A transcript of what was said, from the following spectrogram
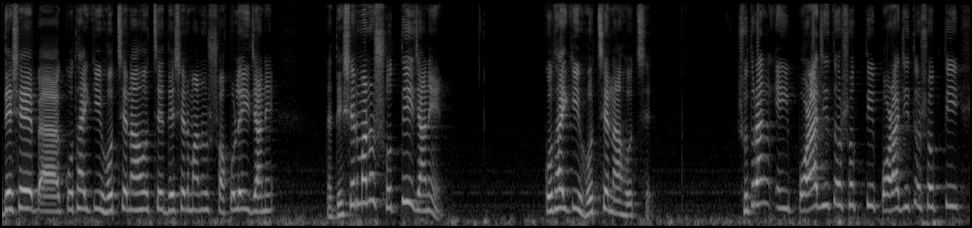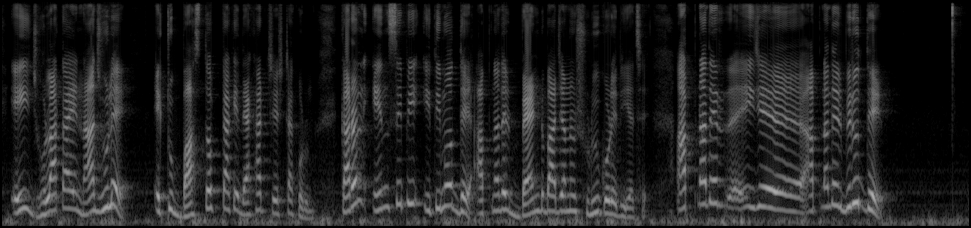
দেশে কোথায় কি হচ্ছে না হচ্ছে, দেশের মানুষ সকলেই জানে। তা দেশের মানুষ সত্যিই জানে কোথায় কি হচ্ছে না হচ্ছে। সুতরাং এই পরাজিত শক্তি পরাজিত শক্তি এই ঝোলাটায় না ঝুলে একটু বাস্তবটাকে দেখার চেষ্টা করুন। কারণ এনসিপি ইতিমধ্যে আপনাদের ব্যান্ড বাজানো শুরু করে দিয়েছে। আপনাদের, এই যে, আপনাদের বিরুদ্ধে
